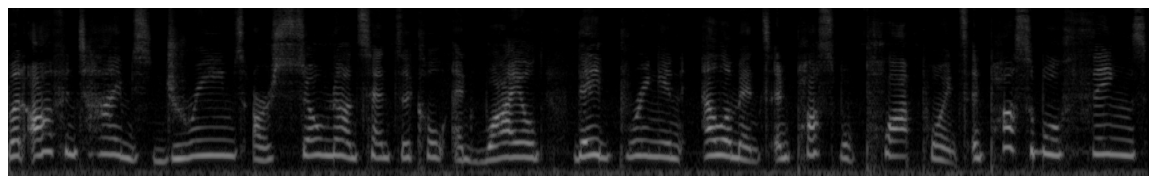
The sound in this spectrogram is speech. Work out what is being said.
But oftentimes dreams are so nonsensical and wild, they bring in elements and possible plot points and possible things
